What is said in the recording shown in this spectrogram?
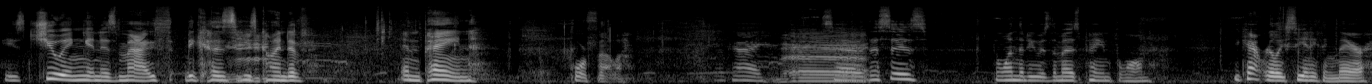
He's chewing in his mouth because he's kind of in pain. Poor fella. Okay, so this is the one that he was the most painful on. You can't really see anything there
